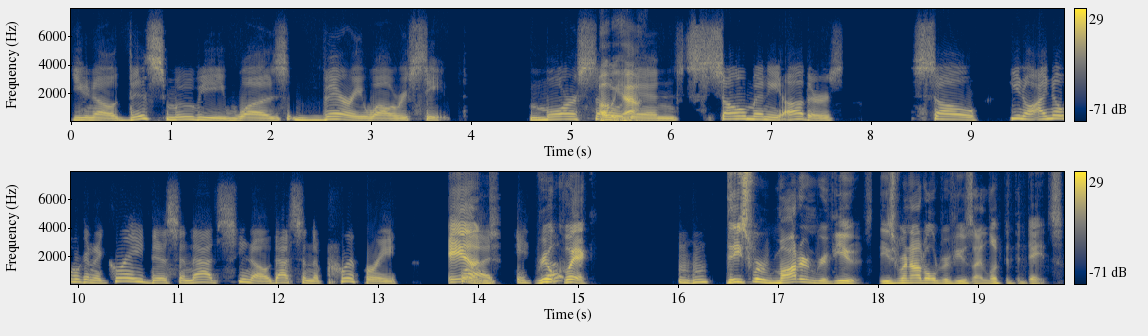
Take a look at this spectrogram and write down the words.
You know, this movie was very well received, more so Oh, yeah. than so many others. So, you know, I know we're going to grade this, and that's you know that's in the periphery. And but it real do- quick, Mhm. these were modern reviews. These were not old reviews. I looked at the dates.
